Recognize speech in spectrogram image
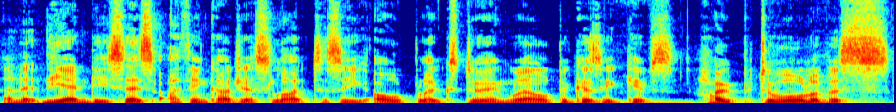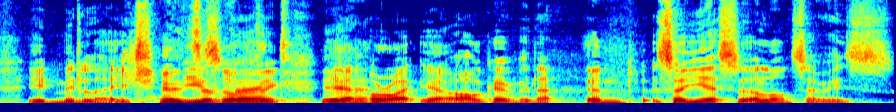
And at the end, he says, "I think I just like to see old blokes doing well because it gives hope to all of us in middle age." And It's you sort of think, "Yeah, yeah. all right, yeah, I'll go with that." And so, yes, Alonso is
